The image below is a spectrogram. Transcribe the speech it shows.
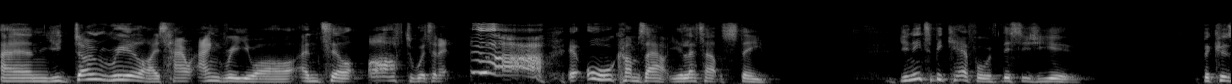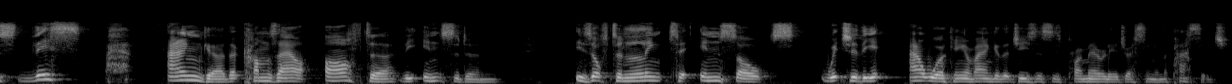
and you don't realize how angry you are until afterwards, and it, ah, it all comes out. You let out the steam. You need to be careful if this is you. Because this anger that comes out after the incident is often linked to insults, which are the outworking of anger that Jesus is primarily addressing in the passage.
